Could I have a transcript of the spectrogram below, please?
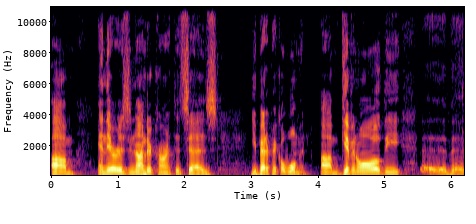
Um, and there is an undercurrent that says you better pick a woman, um, given all the, uh, the,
